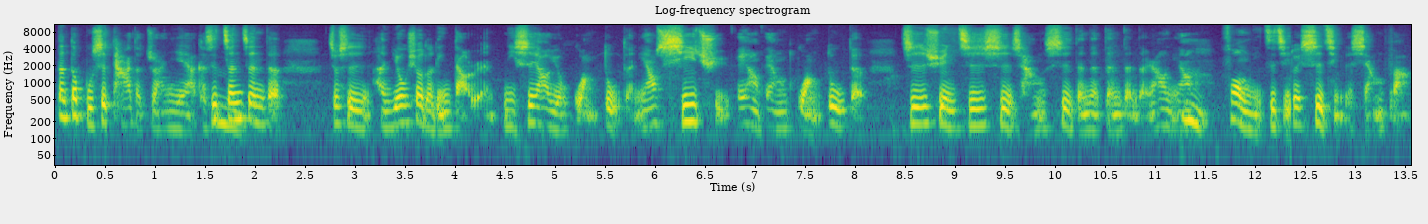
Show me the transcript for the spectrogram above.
但都不是他的专业啊。可是真正的就是很优秀的领导人，你是要有广度的，你要吸取非常非常广度的资讯、知识、尝试等等等等的，然后你要 form 你自己对事情的想法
